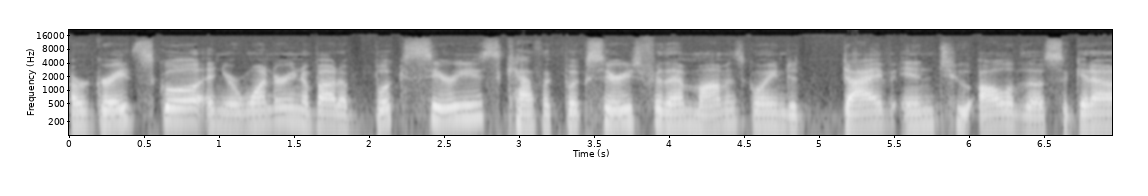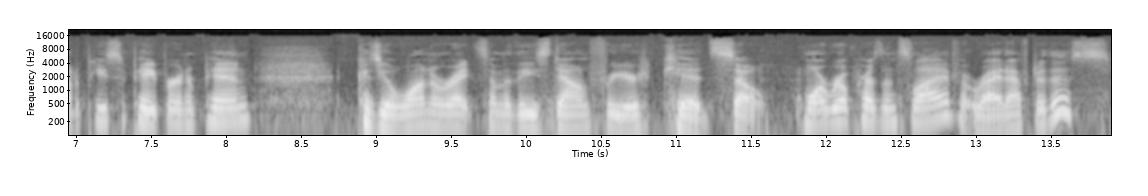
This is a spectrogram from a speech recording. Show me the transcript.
or grade school and you're wondering about a book series, Catholic book series for them, mom is going to dive into all of those. So get out a piece of paper and a pen because you'll want to write some of these down for your kids. So, more Real Presence Live right after this.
